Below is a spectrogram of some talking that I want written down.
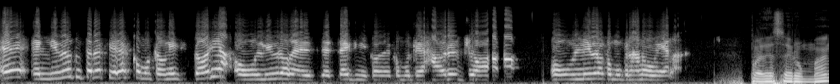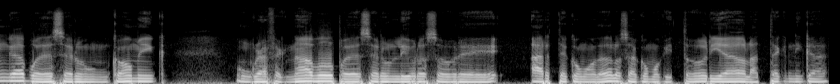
es, el libro tú te refieres como que a una historia o un libro de, de técnico, de como que how to draw, o un libro como que una novela. Puede ser un manga, puede ser un cómic, un graphic novel, puede ser un libro sobre arte como tal, o sea, como que historia o las técnicas.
